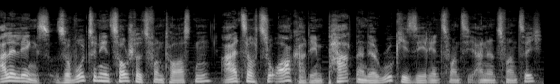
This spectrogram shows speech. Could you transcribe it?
Alle Links, sowohl zu den Socials von Thorsten als auch zu Orca, dem Partner der Rookie-Serie 2021,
